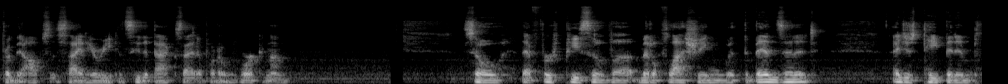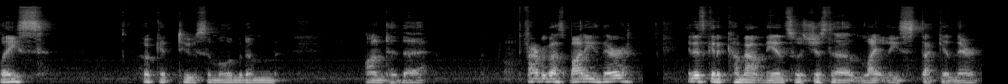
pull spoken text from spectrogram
from the opposite side here where you can see the back side of what I was working on. So that first piece of uh, metal flashing with the bends in it, I just tape it in place, hook it to some aluminum onto the fiberglass body there, and it's going to come out in the end, so it's just uh, lightly stuck in there,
